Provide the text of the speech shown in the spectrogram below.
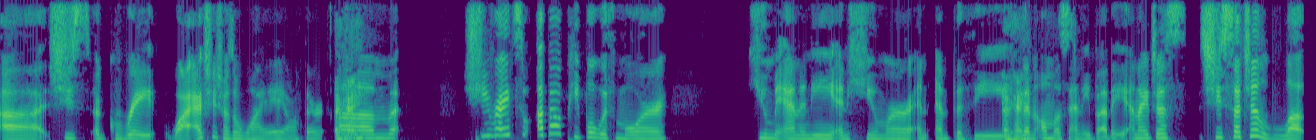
uh she's a great why actually she was a YA author. Okay. Um she writes about people with more humanity and humor and empathy Okay. than almost anybody. And I just she's such a love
